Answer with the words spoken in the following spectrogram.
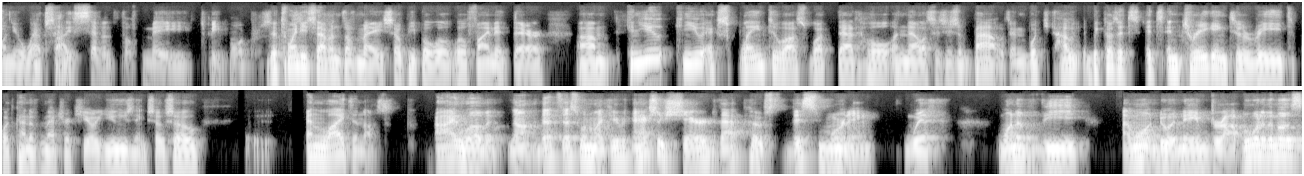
on your website. Twenty seventh of May to be more precise. The twenty seventh of May, so people will will find it there. Um, can you can you explain to us what that whole analysis is about and what how because it's it's intriguing to read what kind of metrics you're using. So so uh, enlighten us. I love it. No, that's that's one of my favorite. I actually shared that post this morning with one of the I won't do a name drop, but one of the most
